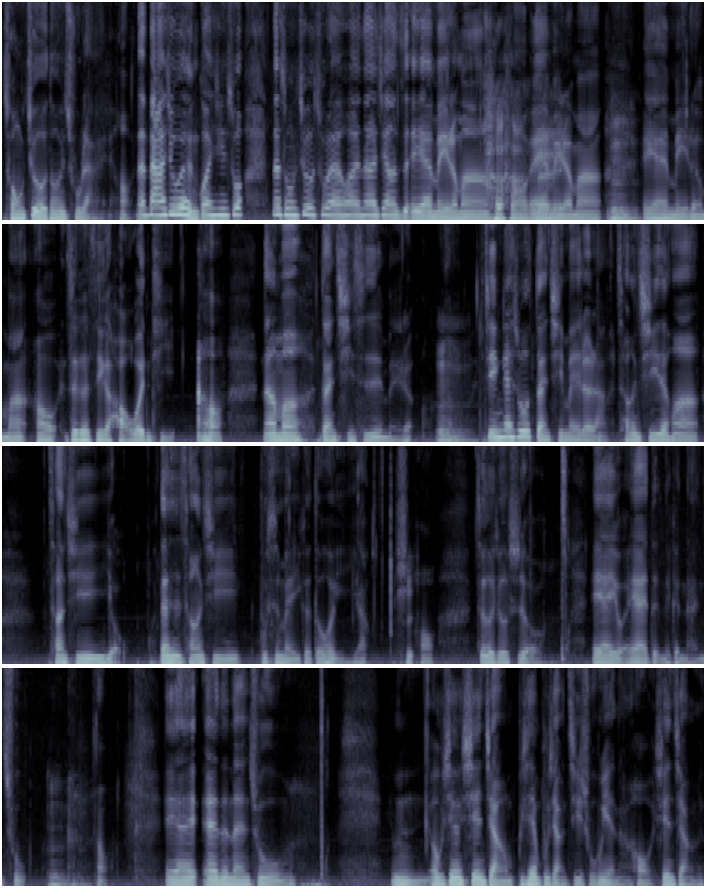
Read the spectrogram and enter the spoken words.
从旧的东西出来，好，那大家就会很关心说，那从旧出来的话，那这样子 AI 没了吗？哦，AI 没了吗？嗯，AI 没了吗？哦，这个是一个好问题。哦，那么短期是没了，嗯，就应该说短期没了啦。长期的话，长期有，但是长期不是每一个都会一样。是，好，这个就是哦，AI 有 AI 的那个难处。嗯，好。AI AI 的难处，嗯，我们先先讲，不先不讲技术面啊，吼，先讲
